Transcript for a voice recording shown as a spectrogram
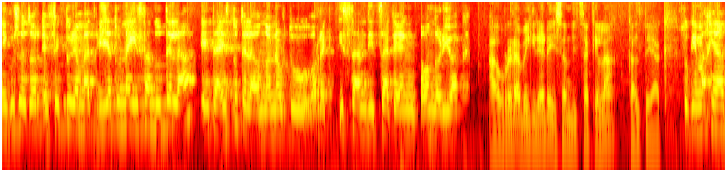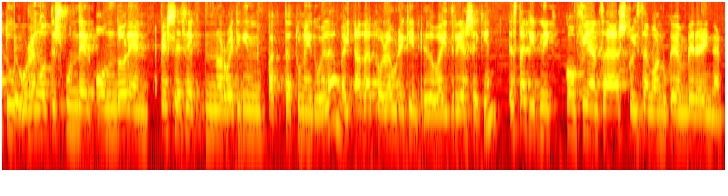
nik uste dut hor efekturen bat bilatu nahi izan dutela, eta ez dutela ondo neurtu horrek izan ditzaken ondorioak aurrera begira ere izan ditzakela kalteak. Zuk imaginatu urrengo teskunden ondoren PSZ norbaitekin paktatu nahi duela, bai adako laurekin edo bai triasekin. Ez dakit nik konfiantza asko izango nukeen berarengan.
